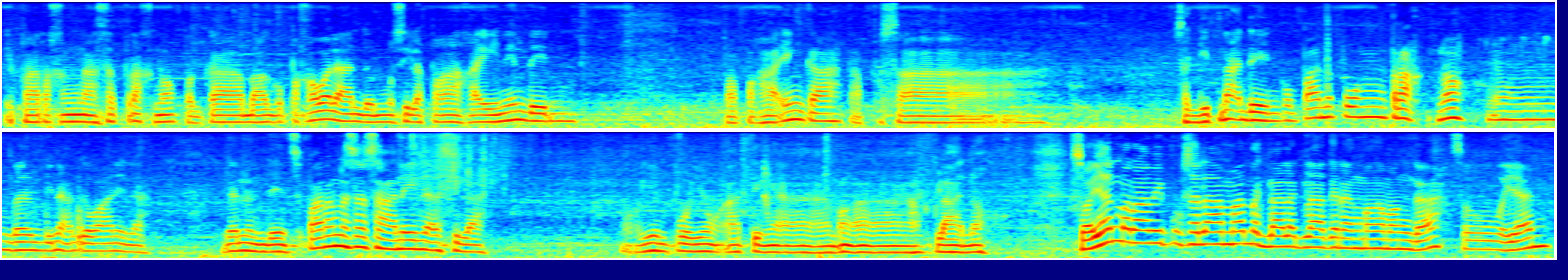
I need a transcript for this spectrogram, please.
eh, para kang nasa truck no pagka bago pakawalan doon mo sila pakakainin din papakain ka tapos sa sa gitna din kung paano po ang truck no? Yung ganun ginagawa nila. Ganun din. So, parang nasasanay na sila. O, yun po yung ating ah, mga plano. So ayan marami pong salamat. Naglalaglagan ng mga mangga. So ayan.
